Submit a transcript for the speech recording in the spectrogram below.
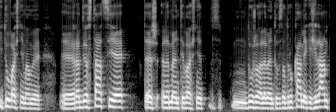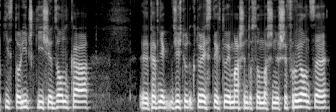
I tu właśnie mamy e, radiostację, też elementy właśnie, z- m, dużo elementów z nadrukami, jakieś lampki, stoliczki, siedzonka. E, Pewnie gdzieś tu, któreś z tych tutaj maszyn to są maszyny szyfrujące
